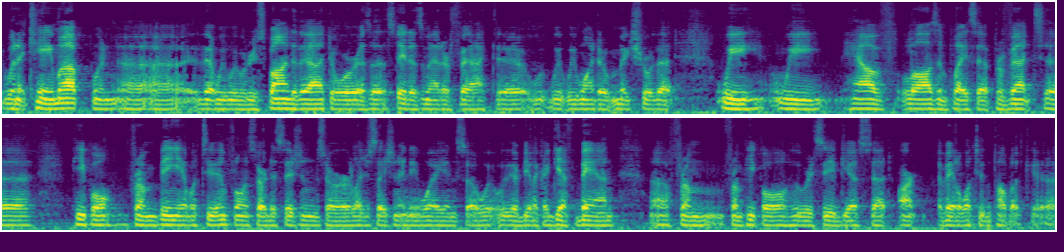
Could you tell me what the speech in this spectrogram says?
when it came up when uh, that we, we, would respond to that, or as a state, as a matter of fact, uh, we, we want to make sure that we we have laws in place that prevent. Uh, people from being able to influence our decisions or legislation in any way, and so there'd be like a gift ban uh, from from people who receive gifts that aren't available to the public. Uh,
